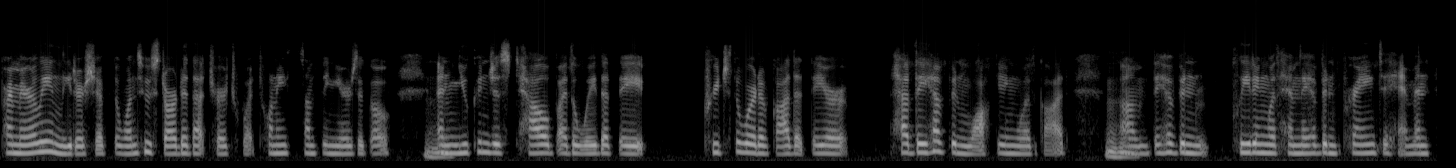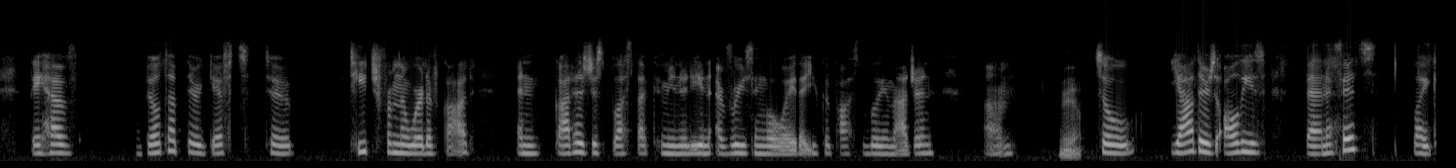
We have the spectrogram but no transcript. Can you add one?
primarily in leadership, the ones who started that church, what, 20 something years ago. Mhm. And you can just tell by the way that they preach the word of God that they are had they have been walking with God. Mhm. Um, they have been pleading with him, they have been praying to him, and they have built up their gifts to teach from the word of God. And God has just blessed that community in every single way that you could possibly imagine. Um, Yeah. so yeah, there's all these benefits, like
